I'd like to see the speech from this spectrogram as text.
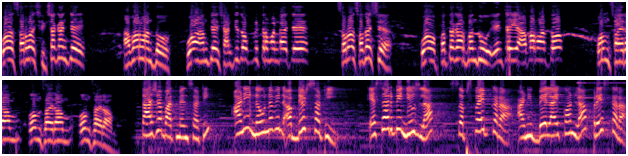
व सर्व शिक्षकांचे आभार मानतो व आमचे शांती चौक मित्र मंडळाचे सर्व सदस्य व पत्रकार बंधू यांचेही आभार मानतो. ओम साईराम ओम साईराम ओम साईराम. ताज्या बातम्यांसाठी आणि नवनवीन अपडेट्ससाठी एस आर बी न्यूजला सबस्क्राईब करा आणि बेल आयकॉनला प्रेस करा.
